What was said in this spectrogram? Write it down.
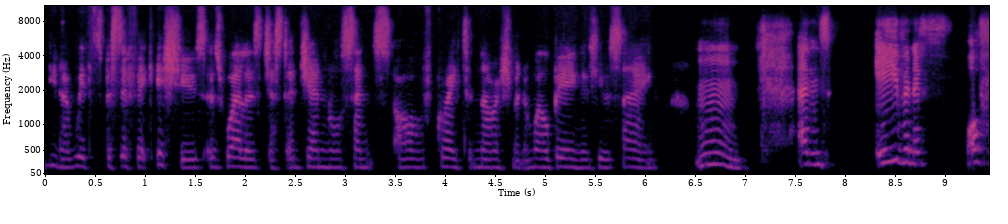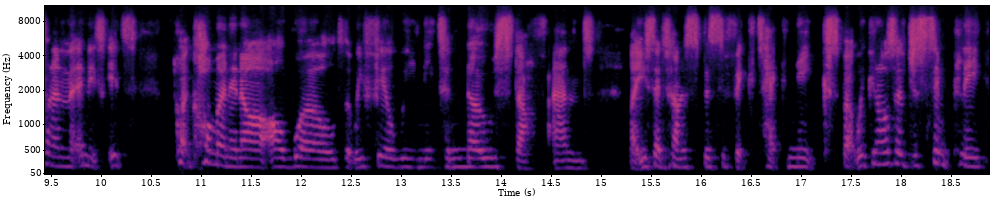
you know with specific issues as well as just a general sense of greater nourishment and well-being as you were saying mm. and even if often and it's it's quite common in our, our world that we feel we need to know stuff and like you said, kind of specific techniques, but we can also just simply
